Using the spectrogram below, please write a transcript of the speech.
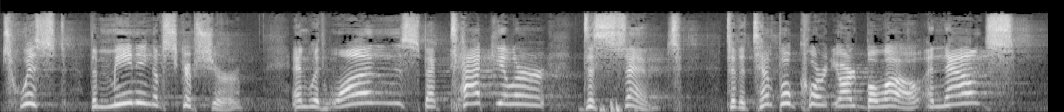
twist the meaning of Scripture, and with one spectacular descent to the temple courtyard below, announce,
